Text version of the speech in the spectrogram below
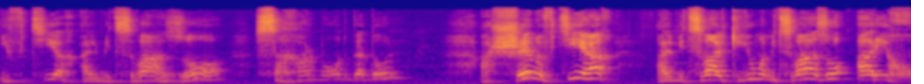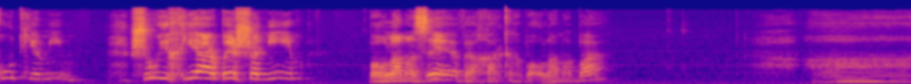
הבטיח על מצווה הזו שכר מאוד גדול. השם הבטיח על מצווה, על קיום המצווה הזו, אריכות ימים. שהוא יחיה הרבה שנים בעולם הזה ואחר כך בעולם הבא. אה,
